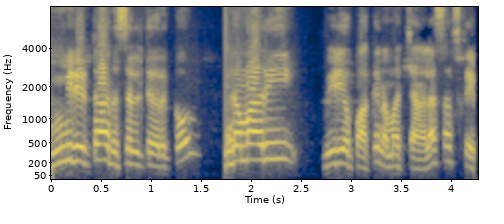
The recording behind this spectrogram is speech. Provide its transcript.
இம்மிடியட்டா ரிசல்ட் இருக்கும். இந்த மாதிரி வீடியோ பார்க்க நம்ம சேனலை சப்ஸ்கிரைப்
